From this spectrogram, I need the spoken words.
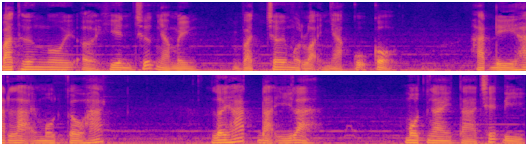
Bà thường ngồi ở hiên trước nhà mình và chơi một loại nhạc cụ cổ. Hát đi hát lại một câu hát. Lời hát đại ý là Một ngày ta chết đi,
